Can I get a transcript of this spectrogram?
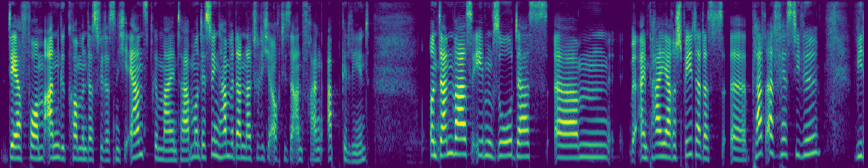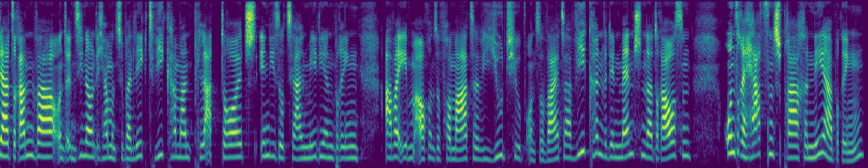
der Form angekommen, dass wir das nicht ernst gemeint haben. Und deswegen haben wir dann natürlich auch diese Anfragen abgelehnt. Und dann war es eben so, dass ähm, ein paar Jahre später das äh, Plattart Festival wieder dran war und Sina und ich haben uns überlegt, wie kann man Plattdeutsch in die sozialen Medien bringen, aber eben auch in so Formate wie YouTube und so weiter. Wie können wir den Menschen da draußen unsere Herzenssprache näher bringen?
